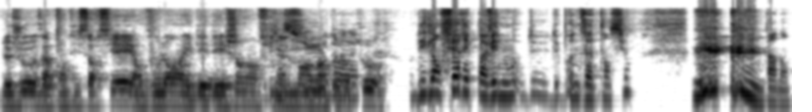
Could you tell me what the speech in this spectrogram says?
de jouer aux apprentis sorciers en voulant aider des gens finalement à avoir des retours. L'enfer est pavé de, de, bonnes intentions. Pardon.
